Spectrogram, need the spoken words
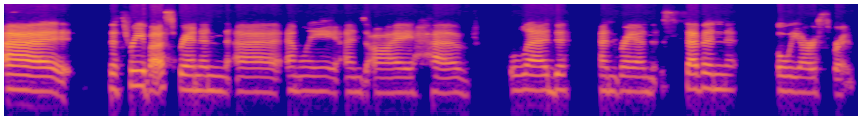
uh, the three of us, Brandon, uh, Emily, and I, have led and ran seven OER sprints.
